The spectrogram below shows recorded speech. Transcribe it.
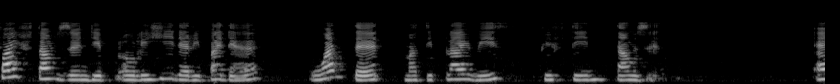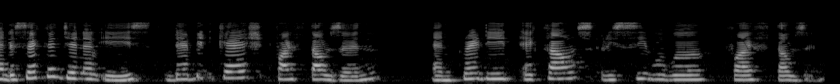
5000 diperolehi daripada one third multiply with 15000 and the second journal is debit cash 5000 and credit accounts receivable 5000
